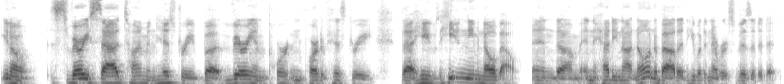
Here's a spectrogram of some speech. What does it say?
you know, very sad time in history, but very important part of history that he he didn't even know about. And um, and had he not known about it, he would have never visited it.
